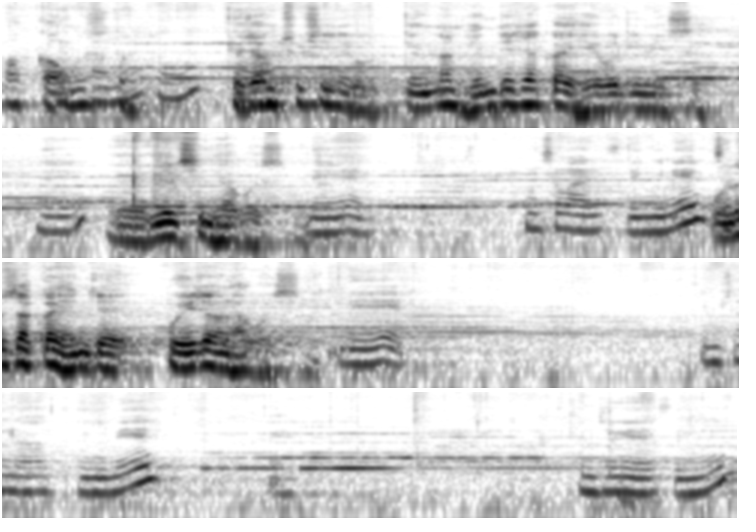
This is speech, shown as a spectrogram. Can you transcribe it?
박가운수도 선생님, 교장 출신이고 경남 현대 작가의 회원님이서 네, 예, 열심히 하고 있습니다. 네, 홍성환 선생님의 원로 작가 현재 부회장을 하고 있습니다. 네. 김준하 선생님의 네. 김정혜 선생님,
